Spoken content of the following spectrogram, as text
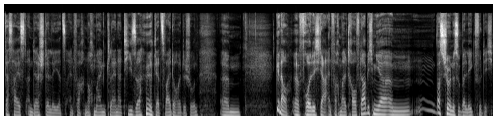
das heißt an der Stelle jetzt einfach nochmal ein kleiner Teaser, der zweite heute schon. Ähm, genau, äh, freue dich da einfach mal drauf. Da habe ich mir ähm, was Schönes überlegt für dich.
